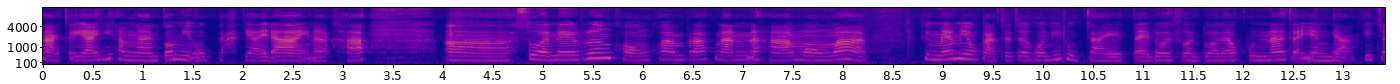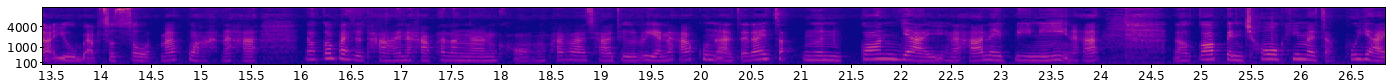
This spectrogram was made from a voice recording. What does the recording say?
หากจะย้ายที่ทำงานก็มีโอกาสย้ายได้นะคะ ส่วนในเรื่องของความรักนั้นนะคะ มองว่าถึงแม้มีโอกาสจะเจอคนที่ถูกใจ แต่โดยส่วนตัวแล้วคุณน่าจะยังอยากที่จะอยู่แบบสดๆมากกว่านะคะ แล้วก็ไปสุดท้ายนะคะ พลังงานของพระราชาถือเหรียญนะคะ คุณอาจจะได้จับเงินก้อนใหญ่นะคะ ในปีนี้นะคะ แล้วก็เป็นโชคที่มาจากผู้ใหญ่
